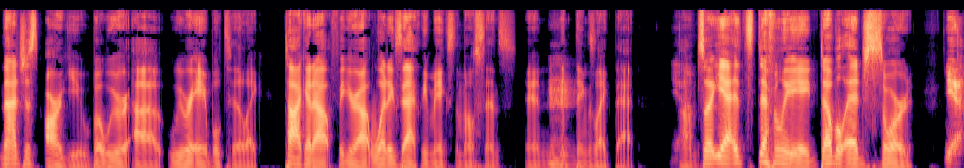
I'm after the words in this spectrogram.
not just argue, but we were uh, we were able to like talk it out, figure out what exactly makes the most sense, and, and Mhm. things like that. Yeah. Um, so yeah, it's definitely a double edged sword. Yeah.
